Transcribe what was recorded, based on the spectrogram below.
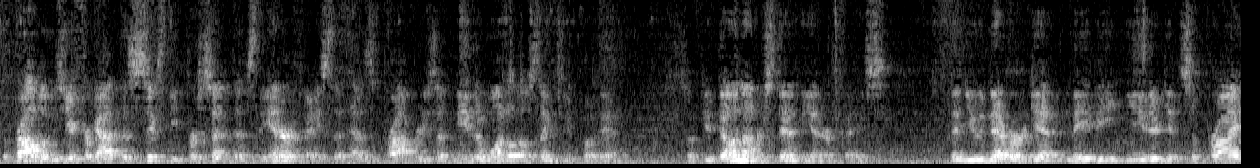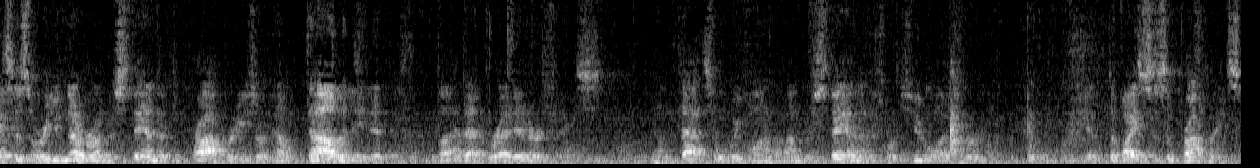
The problem is you forgot the 60 percent that's the interface that has the properties of neither one of those things you put in. So if you don't understand the interface, then you never get maybe either get surprises or you never understand that the properties are now dominated by that red interface. And that's what we want to understand and, of course, utilize for, for devices and properties.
